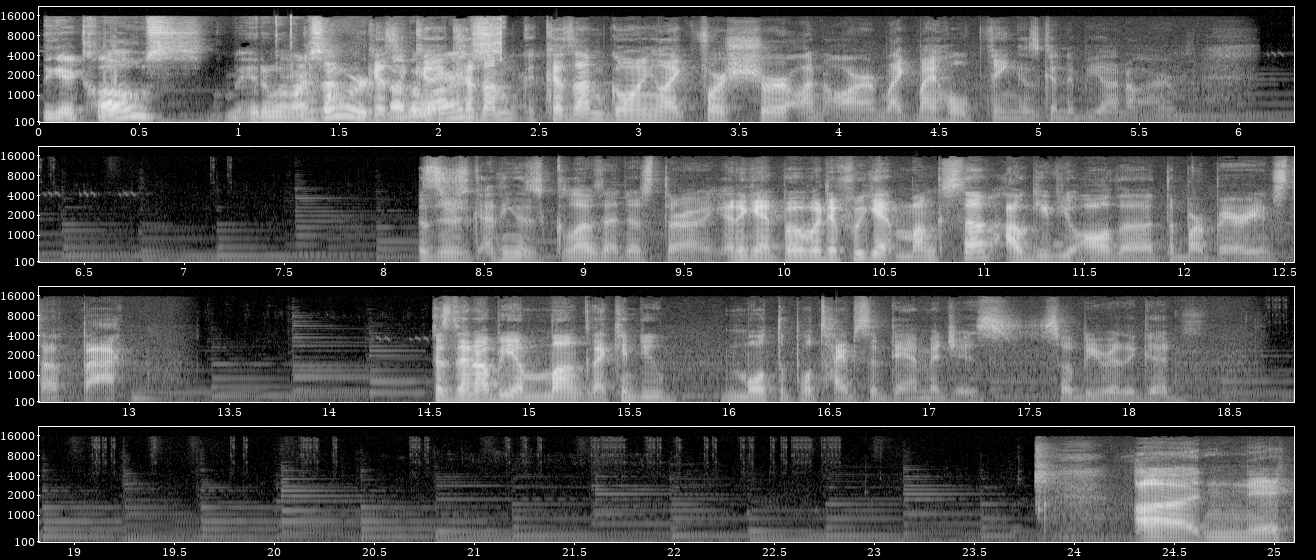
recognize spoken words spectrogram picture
To get close, I'm gonna hit it with my sword. Because I'm because I'm going like for sure unarmed. Like my whole thing is gonna be unarmed. Because there's I think there's gloves that does throwing. And again, but, if we get monk stuff, I'll give you all the the barbarian stuff back. Because then I'll be a monk that can do multiple types of damages. So it'll be really good. Uh, Nick,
